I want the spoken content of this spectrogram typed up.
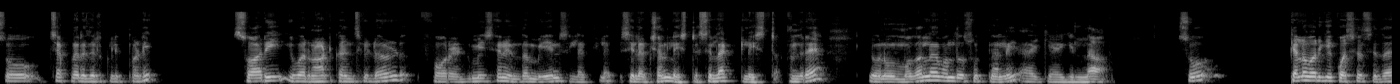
So check the result click ಮಾಡಿ. Sorry you are not considered for admission in the main select selection list select list ಅಂದರೆ ಇವನು ಮೊದಲ ಒಂದು ಸುತ್ತಿನಲ್ಲಿ ಆಯ್ಕೆಯಾಗಿಲ್ಲ ಸೊ ಕೆಲವರಿಗೆ ಕ್ವಶನ್ಸ್ ಇದೆ.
